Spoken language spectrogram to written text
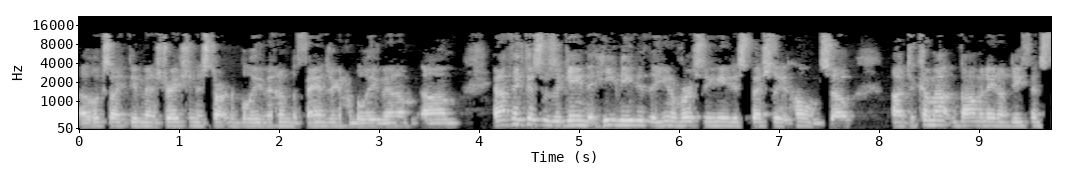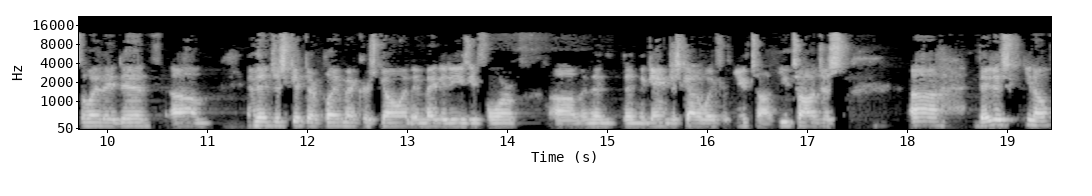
Uh, looks like the administration is starting to believe in him. The fans are going to believe in him. Um, and I think this was a game that he needed, the university needed, especially at home. So uh, to come out and dominate on defense the way they did, um, and then just get their playmakers going, it made it easy for them. Um, and then, then the game just got away from Utah. Utah just, uh, they just, you know,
